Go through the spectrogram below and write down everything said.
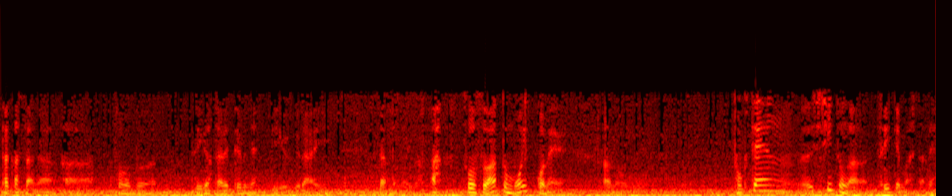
高さがその分追加されてるねっていうぐらいだと思います。あそうそう。あともう1個ねあの得点シートがついてましたね。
